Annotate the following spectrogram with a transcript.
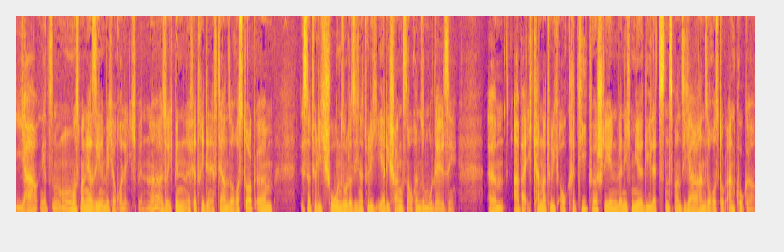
Ja, jetzt muss man ja sehen, in welcher Rolle ich bin. Ne? Also ich bin äh, vertrete den FC Hansa Rostock. Ähm, ist natürlich schon so, dass ich natürlich eher die Chancen auch in so einem Modell sehe. Ähm, aber ich kann natürlich auch Kritik verstehen, wenn ich mir die letzten 20 Jahre Hansa Rostock angucke.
